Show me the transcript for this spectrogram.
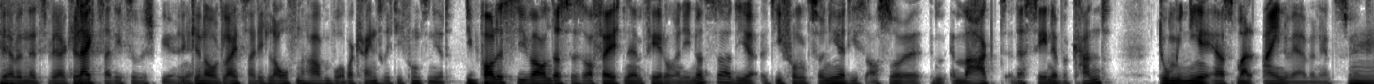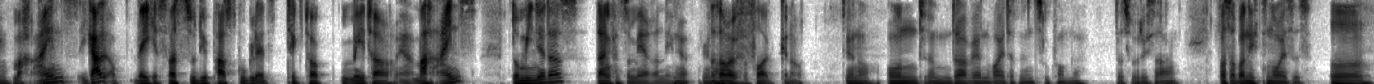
Werbenetzwerke gleichzeitig zu bespielen. Ja. Genau, gleichzeitig laufen haben, wo aber keins richtig funktioniert. Die Policy war, und das ist auch vielleicht eine Empfehlung an die Nutzer, die, die funktioniert, die ist auch so im, im Markt, in der Szene bekannt dominiere erstmal ein Werbenetzwerk. Mhm. Mach eins, ja. egal ob welches, was zu dir passt, Google Ads, TikTok, Meta, ja, mach eins, dominiere das, dann kannst du mehrere nehmen. Ja, Das genau. haben wir verfolgt, genau. genau. Und ähm, da werden weitere hinzukommen, ne? Das würde ich sagen. Was aber nichts Neues ist. Mhm.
